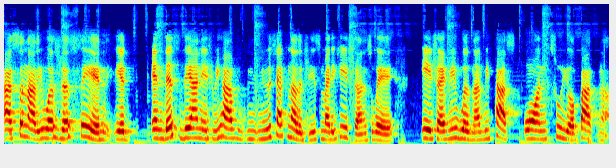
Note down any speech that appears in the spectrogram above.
as Sonali was just saying, it, in this day and age, we have new technologies, medications where HIV will not be passed on to your partner.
